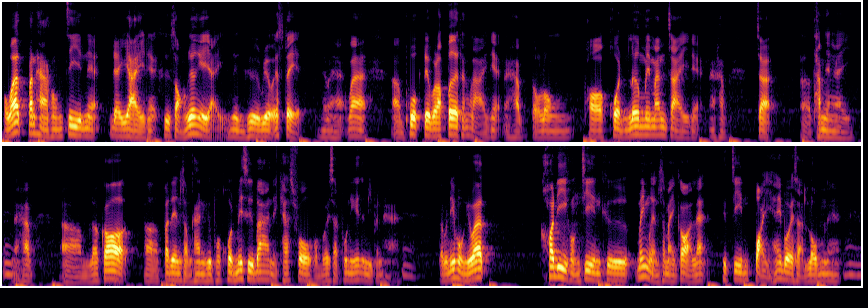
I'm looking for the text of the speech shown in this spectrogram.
ผมว่าปัญหาของจีนเนี่ยใหญ่ๆเนี่ยคือ 2 เรื่องใหญ่ๆหนึ่งคือ real estate ใช่ไหมฮะว่าเอ่อพวก developer ทั้งหลายเนี่ยนะครับตกลงพอคนเริ่มไม่มั่นใจเนี่ยนะครับจะเอ่อทำยังไงนะครับอ่าแล้วก็เอ่อประเด็นสำคัญคือพอคนไม่ซื้อบ้านเนี่ย cash flow ของบริษัทพวกนี้ก็จะมีปัญหาอืมแต่วันนี้ผมคิดว่าข้อดีของจีนคือไม่เหมือนสมัยก่อนแล้ว คือจีนปล่อยให้บริษัทล้มนะฮะอืม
